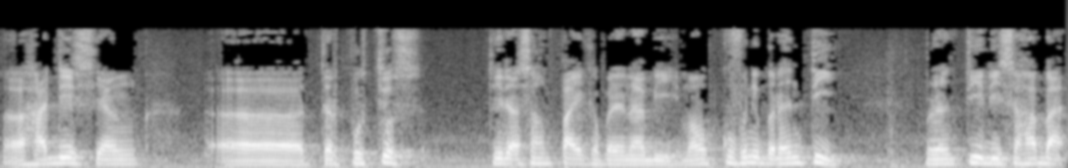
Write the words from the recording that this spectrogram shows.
uh, hadis yang uh, terputus tidak sampai kepada Nabi. Mauquf ni berhenti. Berhenti di sahabat.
